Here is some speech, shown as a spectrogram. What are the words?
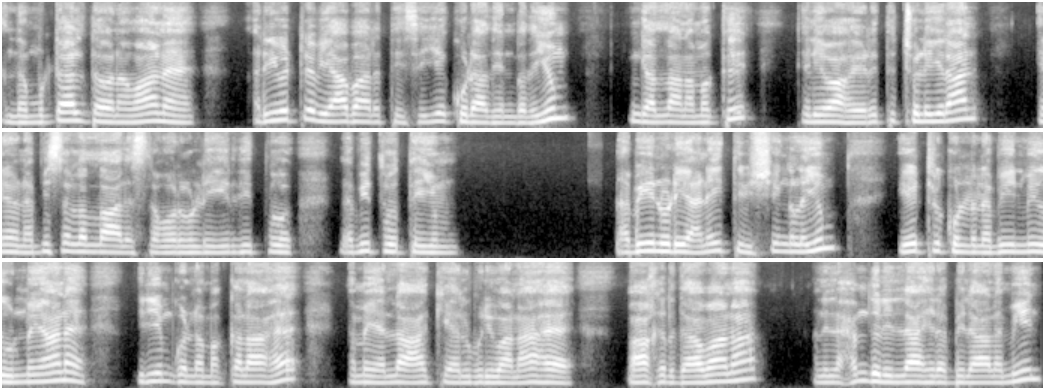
அந்த முட்டாள்தவனமான அறிவற்ற வியாபாரத்தை செய்யக்கூடாது என்பதையும் இங்கு அல்லாஹ் நமக்கு தெளிவாக எடுத்துச் சொல்கிறான். எனவே நபி சொல்லா அலைஹி அவர்களுடைய இறுதித்துவ நபித்துவத்தையும் நபியினுடைய அனைத்து விஷயங்களையும் ஏற்றுக்கொண்ட நபியின் மீது உண்மையான பிரியம் கொண்ட மக்களாக நம்மை எல்லாம் ஆக்கி அருள் புரிவானாக தாவானா. அனில் அஹமதுல்லாஹி ரபில் ஆலமீன்.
